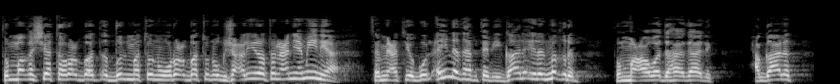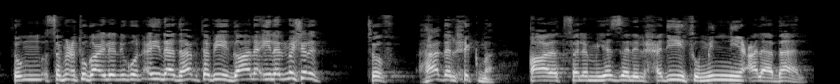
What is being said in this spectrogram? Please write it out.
ثم غشيته رعبة ظلمة ورعبة وقشعريرة عن يمينها سمعت يقول أين ذهبت بي؟ قال إلى المغرب ثم عاودها ذلك. قالت ثم سمعت قائلا يقول أين ذهبت بي؟ قال إلى المشرق شوف هذا الحكمة. قالت فلم يزل الحديث مني على بال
